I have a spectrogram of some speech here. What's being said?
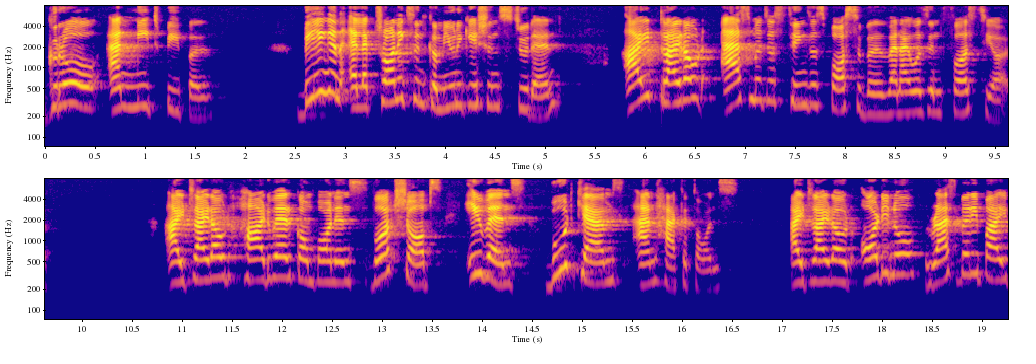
grow, and meet people. Being an electronics and communications student, I tried out as much as things as possible when I was in first year. I tried out hardware components, workshops, events, boot camps, and hackathons. I tried out Arduino, Raspberry Pi,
